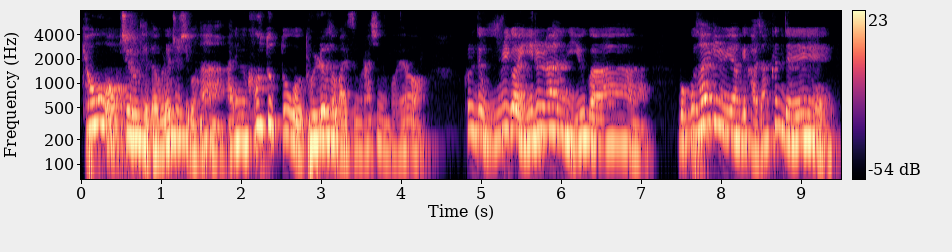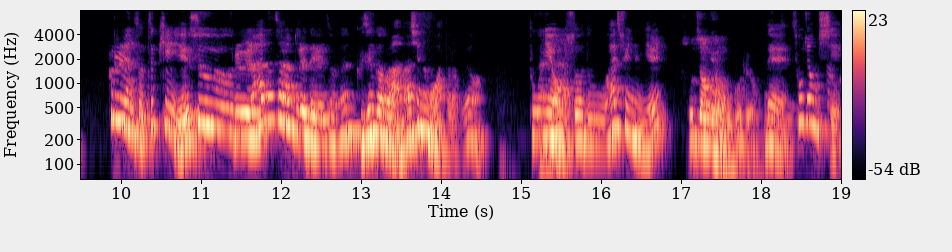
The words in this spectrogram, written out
겨우 억지로 대답을 해주시거나 아니면 그것도 또 돌려서 말씀을 하시는 거예요. 그런데 우리가 일을 하는 이유가 먹고 살기 위한 게 가장 큰데 프리랜서 특히 예술을 하는 사람들에 대해서는 그 생각을 안 하시는 것 같더라고요. 돈이 네. 없어도 할 수 있는 일? 소정의 원고료. 네, 소정 씨.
